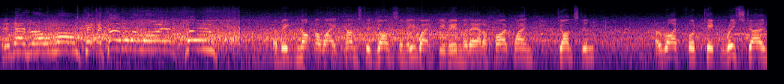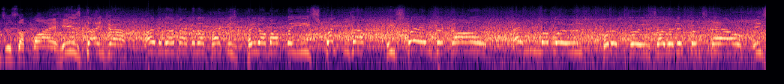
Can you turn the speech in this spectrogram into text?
who goes with a long kick. It's over the line and through. A big knockaway comes to Johnston. He won't give in without a fight. Wayne Johnston, a right foot kick. Rhys Jones is the flyer. Here's danger. Over the back of the pack is Peter Motley. He straightens up. He slams a goal. And the Blues put it through. So the difference now is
